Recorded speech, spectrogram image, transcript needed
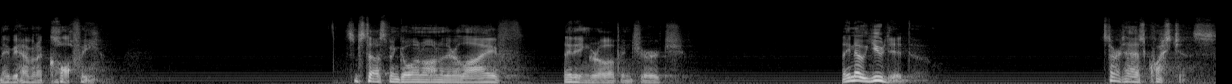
maybe having a coffee. Some stuff's been going on in their life. They didn't grow up in church. They know you did, though. Start to ask questions.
